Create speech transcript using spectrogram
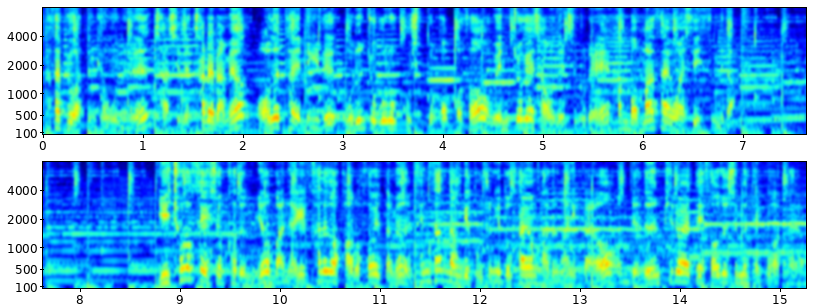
화살표 같은 경우는 자신의 차례라면 어느 타이밍이든 오른쪽으로 90도 꺾어서 왼쪽에 자원을 지불해 한 번만 사용할 수 있습니다. 이 초록색 액션 카드는요 만약에 카드가 바로 써있다면 생산 단계 도중에도 사용 가능하니까요. 언제든 필요할 때 써주시면 될 것 같아요.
